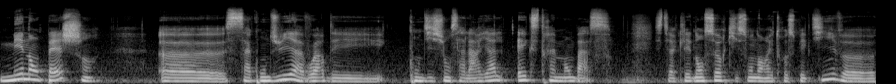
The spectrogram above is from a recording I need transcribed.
mais n'empêche. Ça conduit à avoir des conditions salariales extrêmement basses. C'est-à-dire que les danseurs qui sont dans rétrospective, euh,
